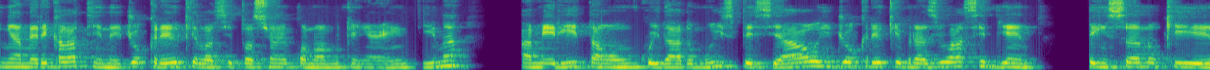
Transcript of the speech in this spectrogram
em América Latina. E eu creio que a situação econômica em Argentina amerita um cuidado muito especial e eu creio que o Brasil hace bem, pensando que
